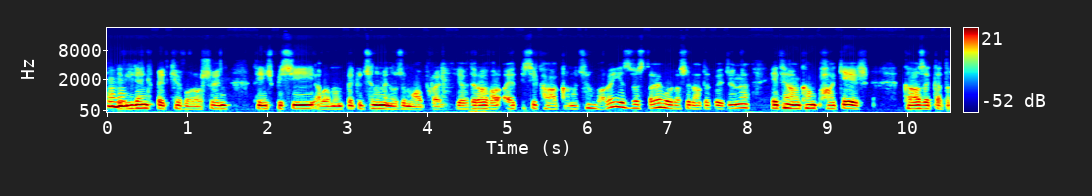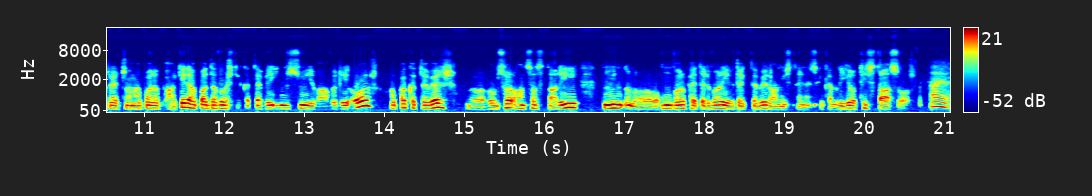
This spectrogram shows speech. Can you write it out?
եւ իրենք պետք է որոշեն, թե ինչպիսի ուրեմն պետությունում են ուզում ապրել եւ դրա այդպիսի քաղաքականություն, որը վարել ես վստահ եմ, որ ասել Ադրբեջանը, եթե անգամ փակեր գազը կտրեր ճանապարհը փակեր, ապա դա ոչ թե կտևեր 90 եւ ավելի օր, ապա կտևեր ոնց որ անցած տարի նույն հունվար, փետրվար եւ դեկտեմբեր ամիսներին, այսինքն 7-ից 10 օր։ Այո։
